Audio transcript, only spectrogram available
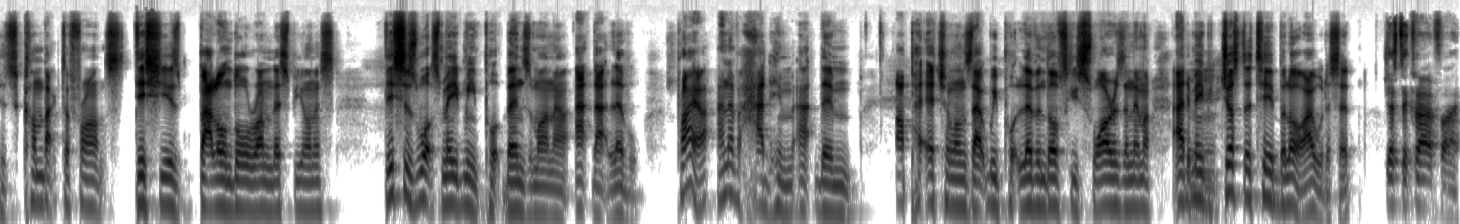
Has come back to France. This year's Ballon d'Or run. Let's be honest. This is what's made me put Benzema now at that level. Prior, I never had him at them upper echelons that we put Lewandowski, Suarez, and them. I had maybe mm. just a tier below. I would have said. Just to clarify,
